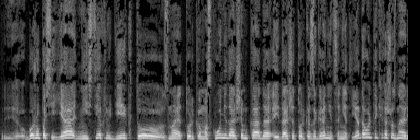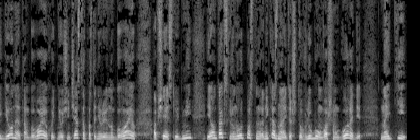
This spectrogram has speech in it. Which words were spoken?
боже упаси, я не из тех людей, кто знает только Москву не дальше МКАДа и дальше только за границей. Нет, я довольно-таки хорошо знаю регионы, я там бываю, хоть не очень часто в последнее время, но бываю, общаюсь с людьми. Я вам так скажу, ну вы просто наверняка знаете, что в любом вашем городе найти,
